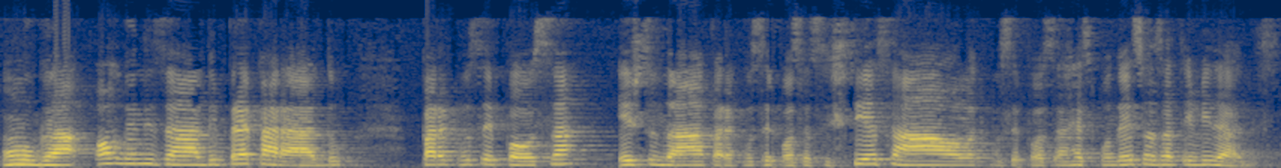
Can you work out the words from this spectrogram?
um lugar organizado e preparado para que você possa estudar, para que você possa assistir essa aula, que você possa responder suas atividades.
